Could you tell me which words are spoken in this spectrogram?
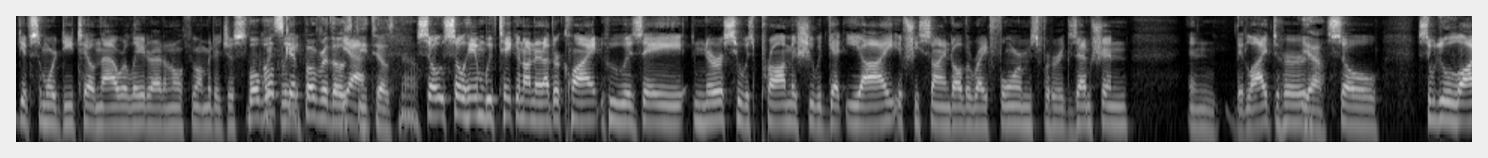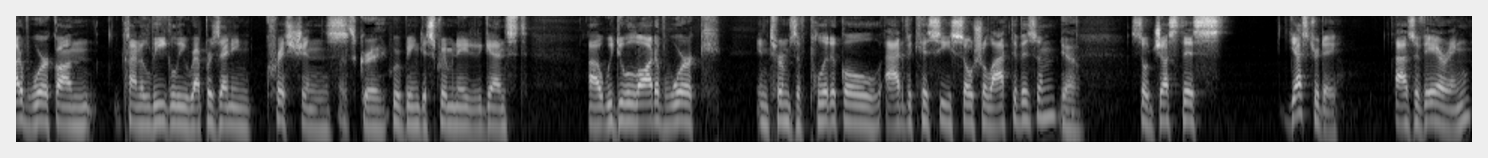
give some more detail now or later. I don't know if you want me to just. Well, we'll skip over those details now. So, so him, we've taken on another client who is a nurse who was promised she would get EI if she signed all the right forms for her exemption, and they lied to her. Yeah. So, so we do a lot of work on kind of legally representing Christians. That's great. Who are being discriminated against. Uh, we do a lot of work in terms of political advocacy, social activism. Yeah. So just this yesterday, as of airing,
